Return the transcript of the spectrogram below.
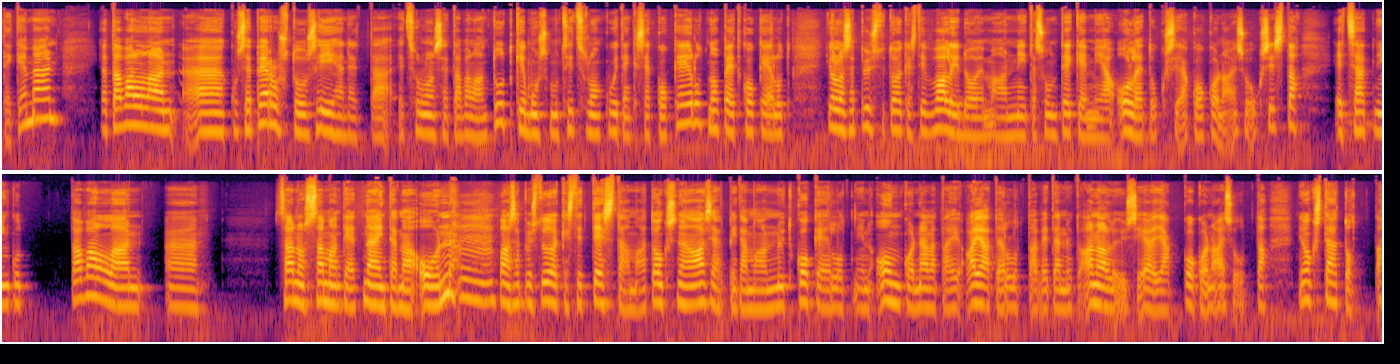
tekemään. Ja tavallaan kun se perustuu siihen, että, että sulla on se tavallaan tutkimus, mutta sitten sulla on kuitenkin se kokeilut, nopeat kokeilut, jolloin sä pystyt oikeasti validoimaan niitä sun tekemiä oletuksia kokonaisuuksista. Että sä et niinku tavallaan äh, sano saman tien, että näin tämä on, mm. vaan sä pystyt oikeasti testaamaan, että onko nämä asiat, mitä mä oon nyt kokeillut, niin onko nämä tai ajatellut tai vetänyt analyysiä ja kokonaisuutta, niin onko tämä totta.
